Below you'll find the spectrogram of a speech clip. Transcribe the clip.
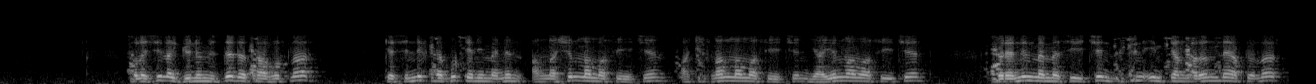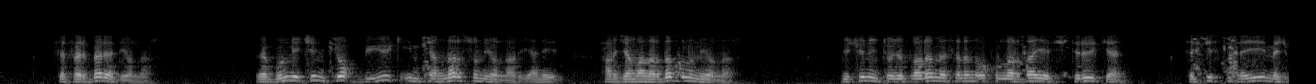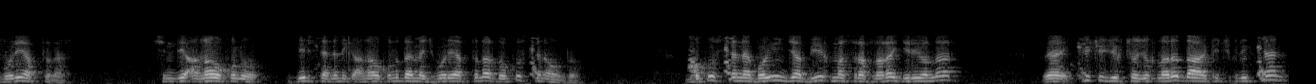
Dolayısıyla günümüzde de tağutlar kesinlikle bu kelimenin anlaşılmaması için, açıklanmaması için, yayılmaması için, öğrenilmemesi için bütün imkanlarını ne yapıyorlar? Seferber ediyorlar. Ve bunun için çok büyük imkanlar sunuyorlar. Yani harcamalarda bulunuyorlar. Düşünün çocukları mesela okullarda yetiştirirken 8 seneyi mecburi yaptılar. Şimdi anaokulu, bir senelik anaokulu da mecburi yaptılar. 9 sene oldu. 9 sene boyunca büyük masraflara giriyorlar ve küçücük çocukları daha küçüklükten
